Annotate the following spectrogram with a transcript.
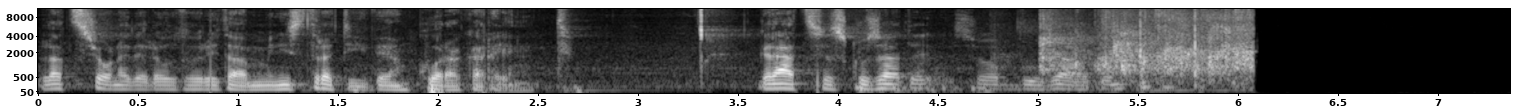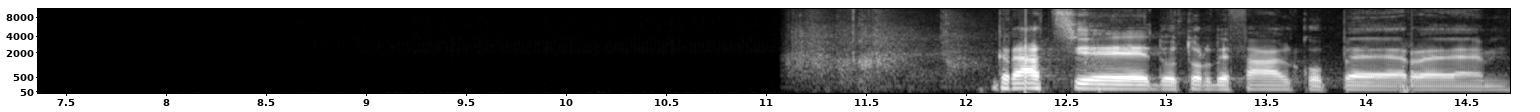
l'azione delle autorità amministrative è ancora carente. Grazie, scusate se ho abusato. Grazie dottor De Falco per, eh,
